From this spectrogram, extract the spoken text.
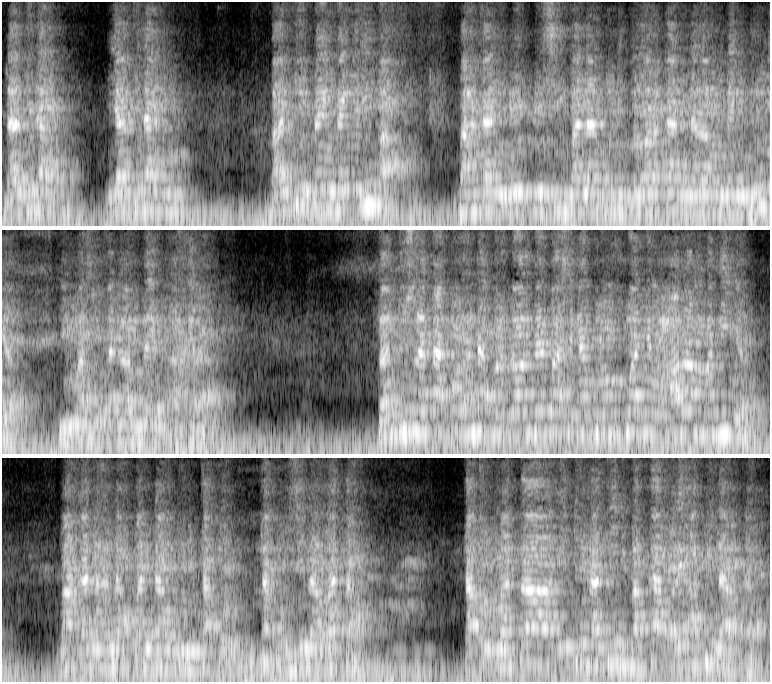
dan tidak yang tidak bantu bank-bank riba. Bahkan duit simpanan pun dikeluarkan dalam bank dunia dimasukkan dalam bank akhirat. Tentu sudah takut hendak bergaul bebas dengan perempuan yang haram baginya. Bahkan hendak pandang pun takut Takut zina mata Takut mata itu nanti dibakar oleh api neraka.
